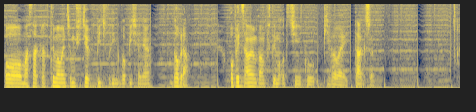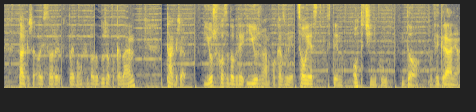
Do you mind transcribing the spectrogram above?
O, masakra, w tym momencie musicie wbić w link w opisie, nie? Dobra. Obiecałem wam w tym odcinku giveaway, także. Także, oj sorry, tutaj wam chyba za dużo pokazałem. Także, już wchodzę do gry i już wam pokazuję, co jest w tym odcinku do wygrania.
